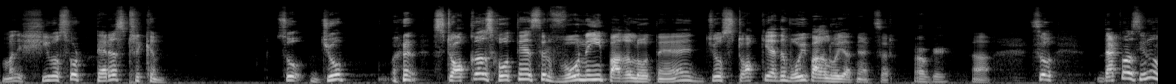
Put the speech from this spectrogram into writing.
Man, she was so terror stricken. So, जो स्टॉकर्स होते हैं सिर्फ वो नहीं पागल होते हैं जो स्टॉक किया था वो ही पागल हो जाते हैं अक्सर Okay. हाँ so that was you know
